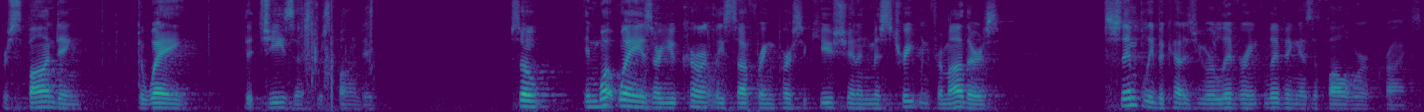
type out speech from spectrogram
Responding the way that Jesus responded. So, in what ways are you currently suffering persecution and mistreatment from others simply because you are living, living as a follower of Christ?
